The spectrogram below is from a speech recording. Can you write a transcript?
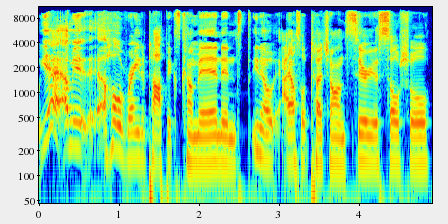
yeah, I mean, a whole range of topics come in, and you know, I also touch on serious social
